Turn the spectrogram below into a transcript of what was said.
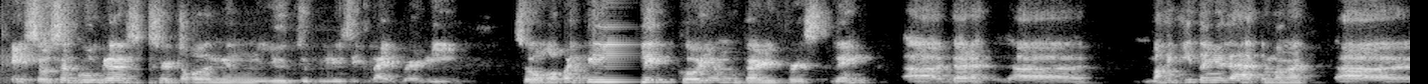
Okay, so sa Google, search ako ng YouTube Music Library. So kapag click ko yung very first link, uh, that, uh, makikita nyo lahat ng mga uh,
